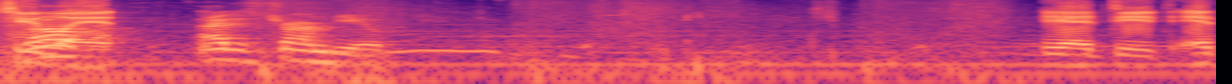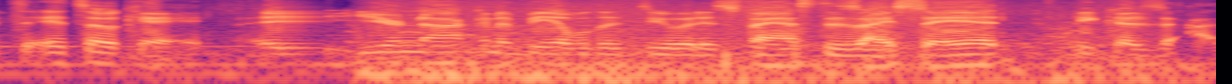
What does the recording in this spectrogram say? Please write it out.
Too Oh, late. I just charmed you. Yeah, dude, it's it's okay. Uh, You're not gonna be able to do it as fast as I say it, because I,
